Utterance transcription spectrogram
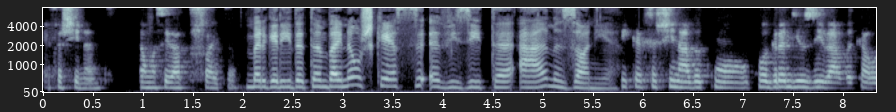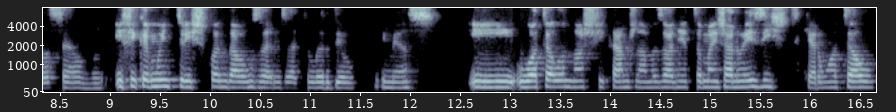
é fascinante. É uma cidade perfeita. Margarida também não esquece a visita à Amazónia. Fiquei fascinada com, com a grandiosidade daquela selva e fiquei muito triste quando há uns anos aquilo ardeu imenso. E o hotel onde nós ficámos na Amazónia também já não existe, que era um hotel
